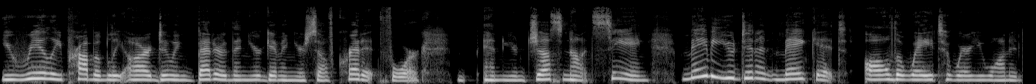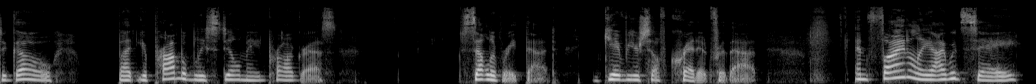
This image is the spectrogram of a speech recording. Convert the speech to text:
You really probably are doing better than you're giving yourself credit for, and you're just not seeing. Maybe you didn't make it all the way to where you wanted to go, but you probably still made progress. Celebrate that. Give yourself credit for that. And finally, I would say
